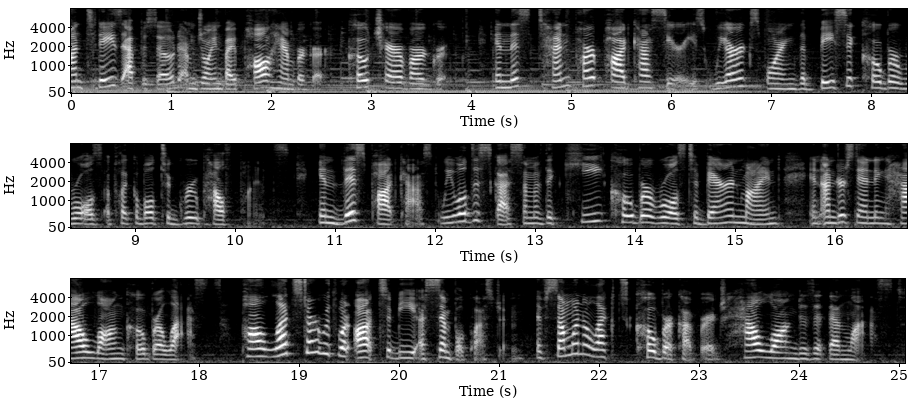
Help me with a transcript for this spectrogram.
On today's episode, I'm joined by Paul Hamburger, co chair of our group. In this 10 part podcast series, we are exploring the basic COBRA rules applicable to group health plans. In this podcast, we will discuss some of the key COBRA rules to bear in mind in understanding how long COBRA lasts. Paul, let's start with what ought to be a simple question. If someone elects COBRA coverage, how long does it then last?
